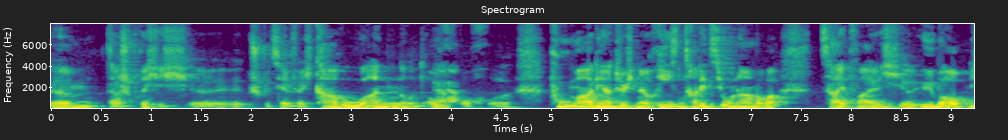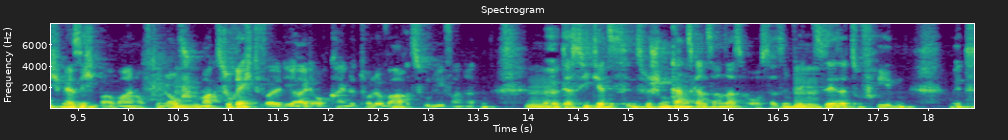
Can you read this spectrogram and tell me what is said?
Ähm, da spreche ich äh, speziell vielleicht Karu an und auch, ja. auch äh, Puma, die natürlich eine Riesentradition haben, aber zeitweilig äh, überhaupt nicht mehr sichtbar waren auf dem Laufschuhmarkt. Mhm. Zu Recht, weil die halt auch keine tolle Ware zu liefern hatten. Mhm. Äh, das sieht jetzt inzwischen ganz, ganz anders aus. Da sind wir mhm. sehr, sehr zufrieden mit.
